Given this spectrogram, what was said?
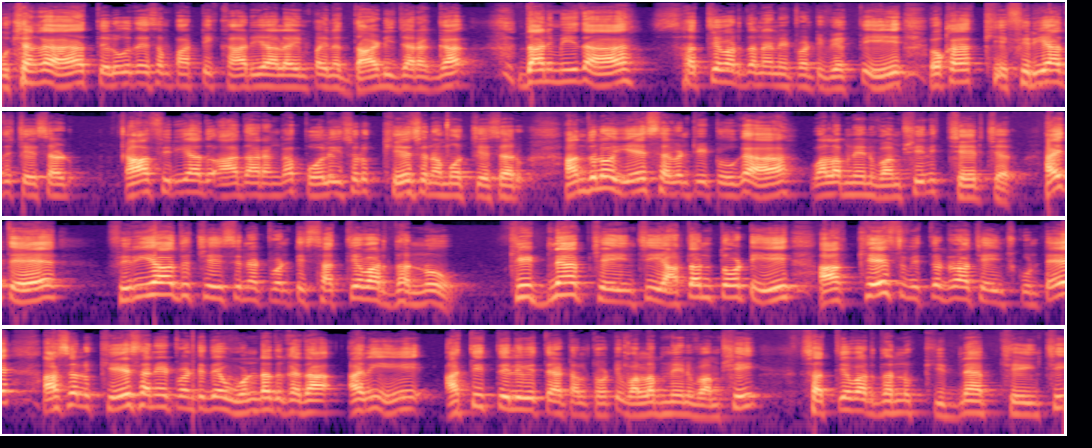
ముఖ్యంగా తెలుగుదేశం పార్టీ కార్యాలయం పైన దాడి జరగగా దాని మీద సత్యవర్ధన్ అనేటువంటి వ్యక్తి ఒక ఫిర్యాదు చేశాడు. ఆ ఫిర్యాదు ఆధారంగా పోలీసులు కేసు నమోదు చేశారు. అందులో ఏ సెవెంటీ టూగా వల్లభనేని వంశీని చేర్చారు. అయితే ఫిర్యాదు చేసినటువంటి సత్యవర్ధన్ను కిడ్నాప్ చేయించి అతనితోటి ఆ కేసు విత్డ్రా చేయించుకుంటే అసలు కేసు అనేటువంటిదే ఉండదు కదా అని అతి తెలివితేటలతోటి వల్లభనేని వంశీ సత్యవర్ధన్ను కిడ్నాప్ చేయించి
